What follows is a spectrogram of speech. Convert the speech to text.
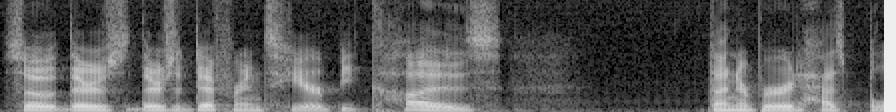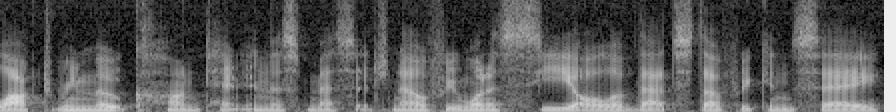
so there's there's a difference here because Thunderbird has blocked remote content in this message. Now, if we want to see all of that stuff, we can say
